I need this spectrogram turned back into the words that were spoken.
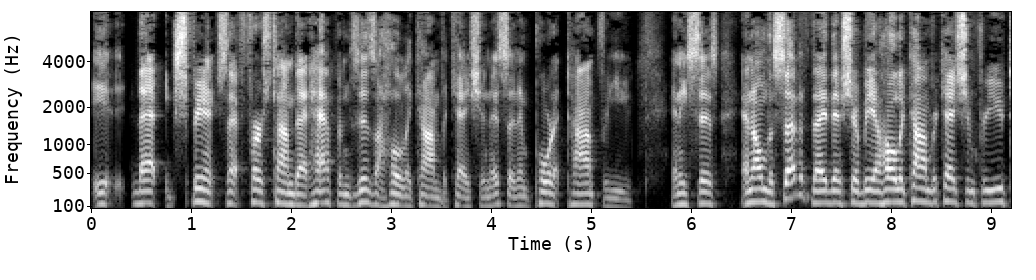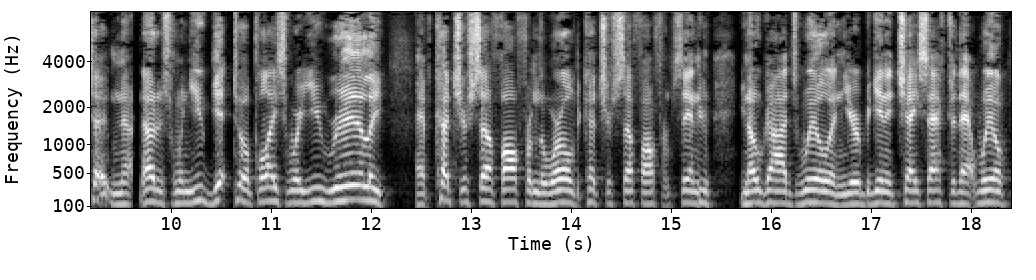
It, that experience, that first time that happens is a holy convocation. It's an important time for you. And he says, and on the seventh day, there shall be a holy convocation for you too. Notice when you get to a place where you really have cut yourself off from the world, to cut yourself off from sin, you, know God's will, and you're beginning to chase after that will,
